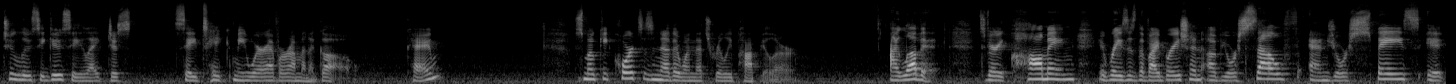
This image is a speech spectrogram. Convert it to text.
too loosey goosey. Like just say, take me wherever I'm going to go. Okay. Smoky quartz is another one that's really popular. I love it. It's very calming. It raises the vibration of yourself and your space. It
